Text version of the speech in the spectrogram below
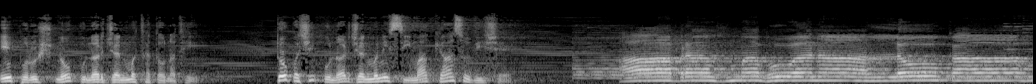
એ પુરુષનો પુનર્જન્મ થતો નથી તો પછી પુનર્જન્મની સીમા ક્યાં સુધી છે? આ બ્રહ્મ ભુવના લોકા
